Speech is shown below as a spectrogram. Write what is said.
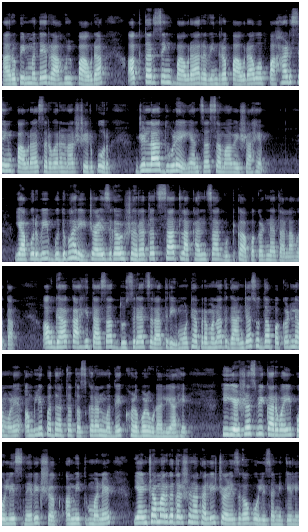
आरोपींमध्ये राहुल पावरा अख्तर सिंग पावरा रवींद्र पावरा व पहाड सिंग पावरा सर्व राहणार शिरपूर जिल्हा धुळे यांचा समावेश आहे. यापूर्वी बुधवारी चाळीसगाव शहरातच सात लाखांचा गुटखा पकडण्यात आला होता. अवघ्या काही तासात दुसऱ्याच रात्री मोठ्या प्रमाणात गांजासुद्धा पकडल्यामुळे अंमली पदार्थ तस्करांमध्ये खळबळ उडाली आहे. ही यशस्वी कारवाई पोलीस निरीक्षक अमित मनेड यांच्या मार्गदर्शनाखाली चाळीसगाव पोलिसांनी केली.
